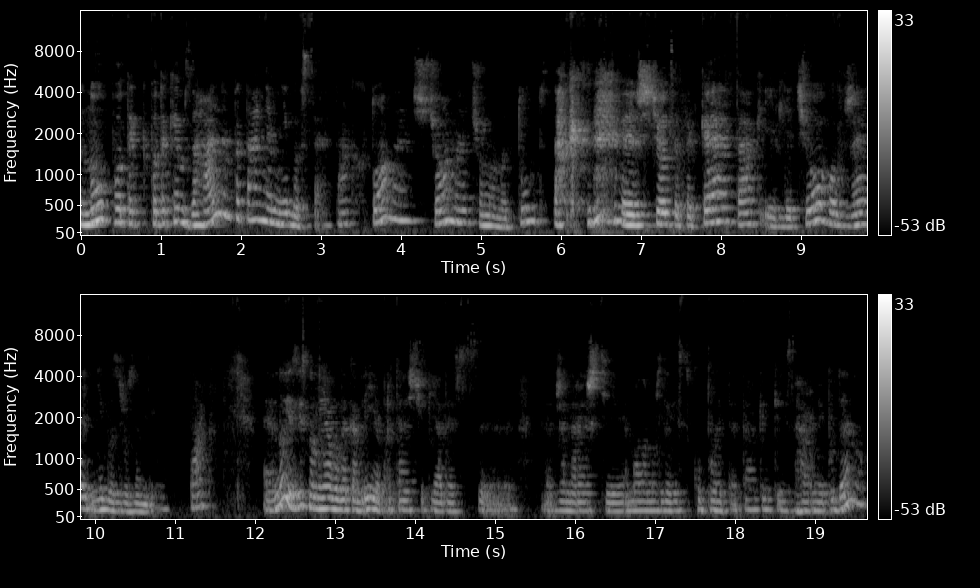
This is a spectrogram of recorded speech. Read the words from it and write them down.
ну, по, так, по таким загальним питанням ніби все. Так? Хто ми, що ми, чому ми тут, так? Е, що це таке, так, і для чого вже ніби зрозуміло. Так? Звісно, моя велика мрія про те, щоб я десь е, вже нарешті мала можливість купити так, якийсь гарний будинок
